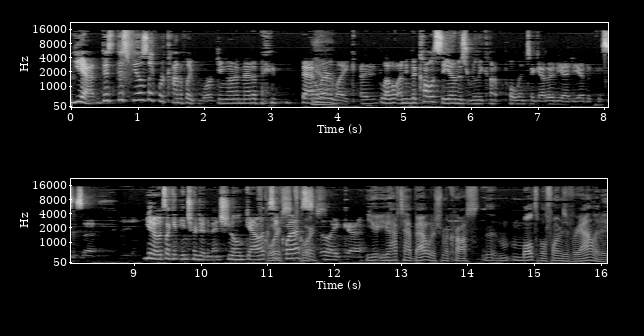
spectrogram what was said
Yeah, this this feels like we're kind of like working on a meta battler Yeah. like uh, level. I mean, the Coliseum is really kind of pulling together the idea that this is a, you know, it's like an interdimensional galaxy course, of quest. course. Like, uh, You you have to have battlers from across uh, multiple forms of reality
